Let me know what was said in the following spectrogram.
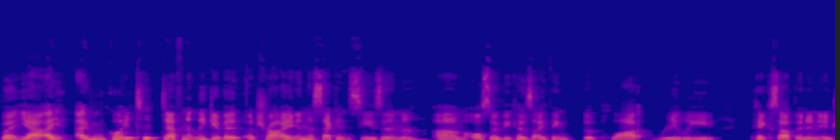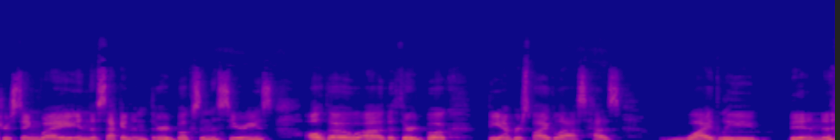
but yeah, I I'm going to definitely give it a try in the second season. Um, also because I think the plot really picks up in an interesting way in the second and third books in the series. Although uh, the third book, The Amber Spyglass, has widely been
